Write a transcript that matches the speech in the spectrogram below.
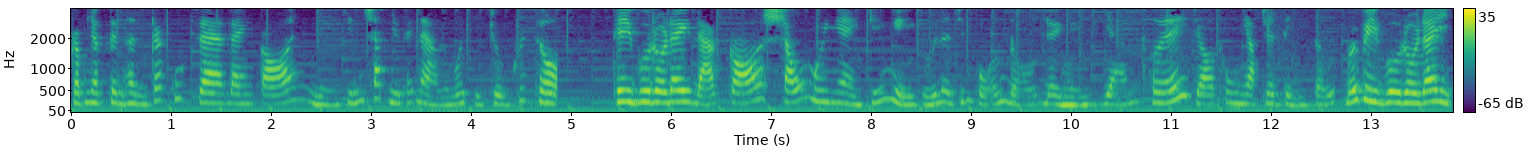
cập nhật tình hình các quốc gia đang có những chính sách như thế nào đối với thị trường crypto thì vừa rồi đây đã có 60.000 kiến nghị gửi lên chính phủ Ấn Độ đề nghị giảm thuế cho thu nhập trên tiền điện tử. Bởi vì vừa rồi đây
